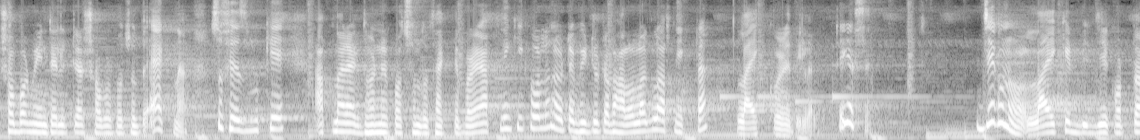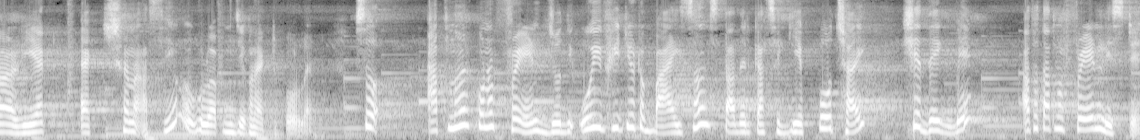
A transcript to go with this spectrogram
সবার মেন্টালিটি আর সবার পছন্দ এক না। সো ফেসবুকে আপনার এক ধরনের পছন্দ থাকতে পারে। আপনি কি করলেন? ওটা ভিডিওটা ভালো লাগল, আপনি একটা লাইক করে দিলেন। ঠিক আছে? যে কোনো লাইকের যে কটা রিয়াক্ট অ্যাকশন আছে, ওগুলো আপনি যে কোনো একটা করলেন। সো আপনার কোনো ফ্রেন্ড যদি ওই ভিডিওটা বাই চান্স তাদের কাছে গিয়ে পৌঁছায়, সে দেখবে, অর্থাৎ আপনার ফ্রেন্ড লিস্টে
